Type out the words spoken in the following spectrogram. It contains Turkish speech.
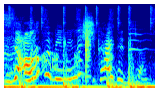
Sizi Avrupa Birliği'ne şikayet edeceğim.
